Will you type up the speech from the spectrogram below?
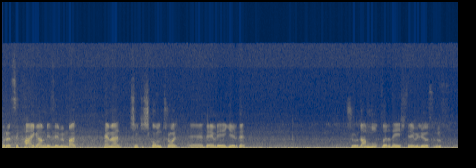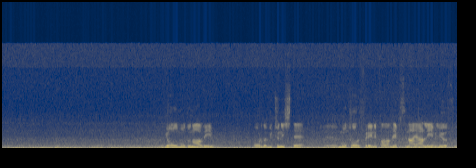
Burası kaygan bir zemin bak. Hemen çekiş kontrol e, devreye girdi. Şuradan modları değiştirebiliyorsunuz. Yol modunu alayım. Orada bütün işte e, motor freni falan hepsini ayarlayabiliyorsun.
